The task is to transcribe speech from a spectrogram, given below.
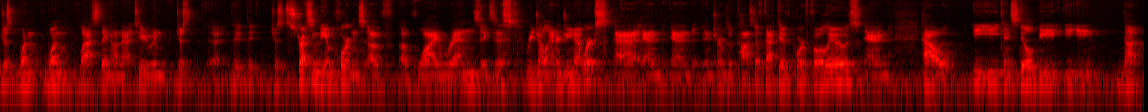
just one one last thing on that too, and just the, the, just stressing the importance of, of why RENs exist, regional energy networks, uh, and and in terms of cost effective portfolios, and how EE can still be EE, not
